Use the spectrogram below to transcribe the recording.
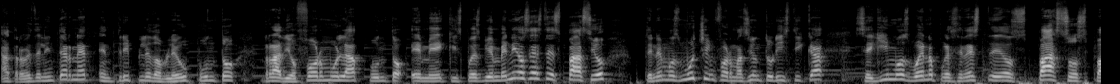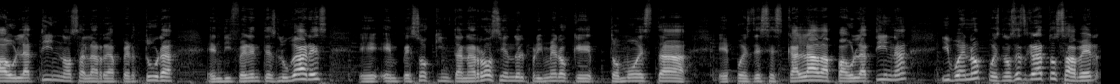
a través del internet en www.radioformula.mx. Pues bienvenidos a este espacio tenemos mucha información turística. Seguimos, bueno, pues en estos pasos paulatinos a la reapertura en diferentes lugares. Eh, empezó Quintana Roo siendo el primero que tomó esta eh, pues desescalada paulatina. Y bueno, pues nos es grato saber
